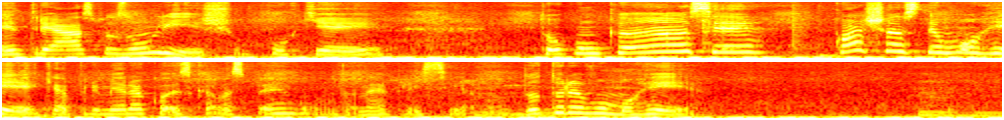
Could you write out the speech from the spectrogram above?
entre aspas, um lixo, porque tô com câncer, qual a chance de eu morrer? Que é a primeira coisa que elas perguntam, né, Priscila? Uhum. Doutora, eu vou morrer? Uhum.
